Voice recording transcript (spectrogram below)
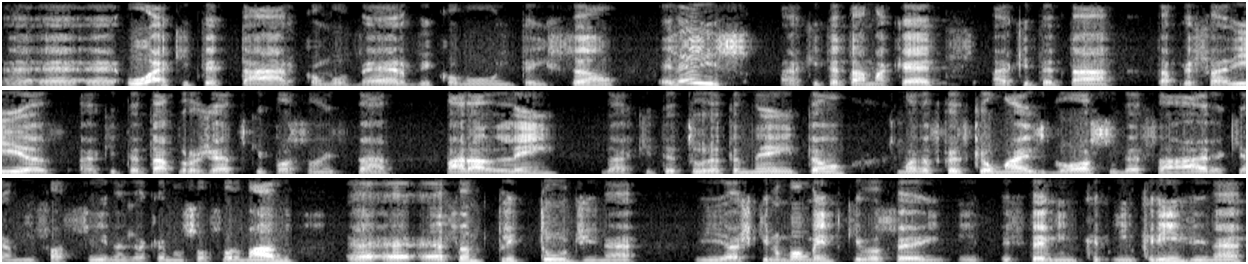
É, é, é, o arquitetar como verbo como intenção, ele é isso. Arquitetar maquetes, arquitetar tapeçarias, arquitetar projetos que possam estar para além da arquitetura também. Então, uma das coisas que eu mais gosto dessa área, que a mim fascina, já que eu não sou formado, é, é, é essa amplitude, né? E acho que no momento que você esteve em, em crise, né,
